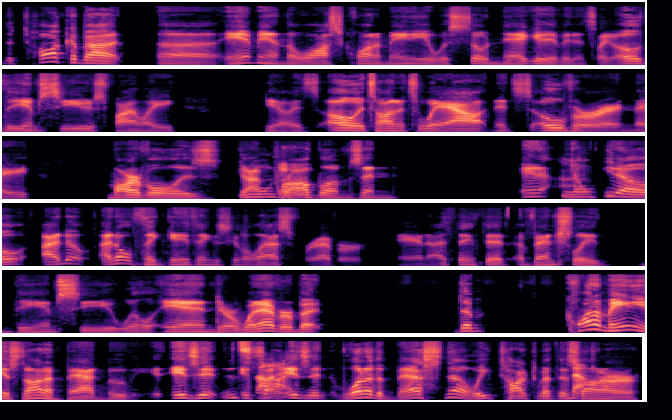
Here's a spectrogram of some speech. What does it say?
the talk about uh Ant-Man the Wasp Quantumania was so negative and it's like oh the MCU is finally you know it's oh it's on its way out and it's over and they Marvel has got okay. problems and and no. you know I don't I don't think anything's going to last forever and I think that eventually the MCU will end or whatever but the Quantumania is not a bad movie. Is it? It's, it's not. not. Is it one of the best? No, we talked about this no. on our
